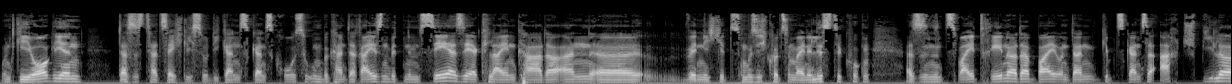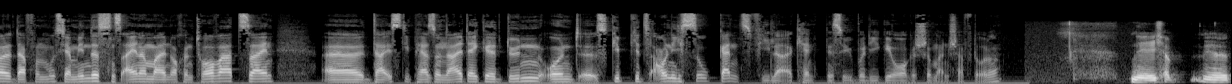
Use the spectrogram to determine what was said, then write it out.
Und Georgien das ist tatsächlich so die ganz, ganz große unbekannte Reisen mit einem sehr, sehr kleinen Kader an. Äh, wenn ich jetzt muss ich kurz in meine Liste gucken. Also es sind zwei Trainer dabei und dann gibt's ganze acht Spieler. Davon muss ja mindestens einer mal noch ein Torwart sein. Äh, da ist die Personaldecke dünn und äh, es gibt jetzt auch nicht so ganz viele Erkenntnisse über die georgische Mannschaft, oder? Nee, ich habe mir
